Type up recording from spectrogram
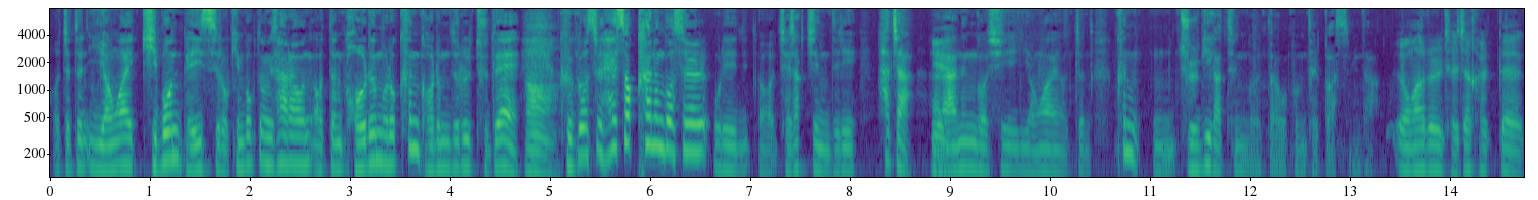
어쨌든 이 영화의 기본 베이스로 김복동이 살아온 어떤 걸음으로 큰 걸음들을 두되 어. 그것을 해석하는 것을 우리 어, 제작진들이 하자라는 예. 것이 이 영화의 어떤 큰 음, 줄기 같은 거였다고 보면 될 것 같습니다. 영화를 제작할 때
